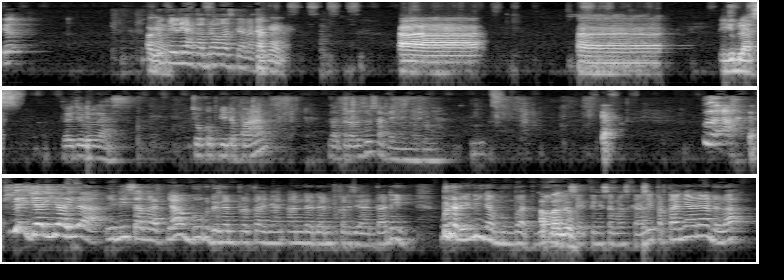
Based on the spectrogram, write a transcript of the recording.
Yuk. Oke. Lu milih angka berapa sekarang? Oke. Eh, eh, 17. 17. Cukup di depan. Nggak terlalu susah kayaknya nyarinya. Ya. Iya, iya, iya, iya. Ini sangat nyambung dengan pertanyaan Anda dan pekerjaan tadi. Bener, ini nyambung banget. Gua Apa nggak setting sama sekali. Pertanyaannya adalah,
